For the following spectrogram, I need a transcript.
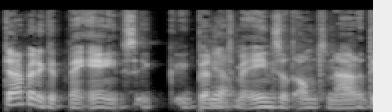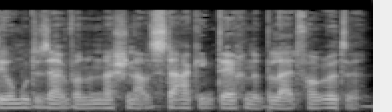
Daar ben ik het mee eens. Ik, ik ben Ja. het mee eens dat ambtenaren deel moeten zijn van een nationale staking tegen het beleid van Rutte.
